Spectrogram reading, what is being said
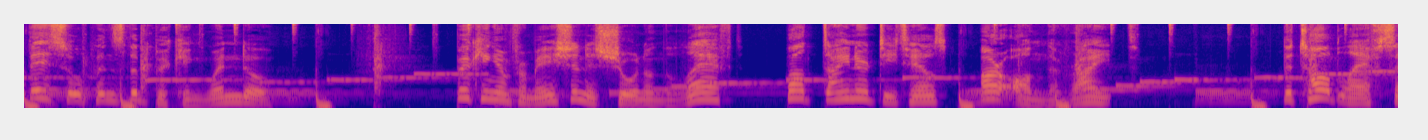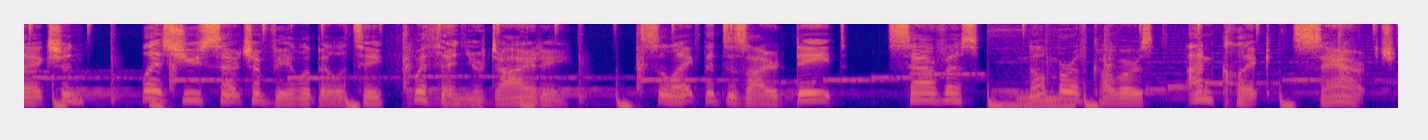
This opens the booking window. Booking information is shown on the left, while diner details are on the right. The top left section lets you search availability within your diary. Select the desired date, service, number of covers, and click Search.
